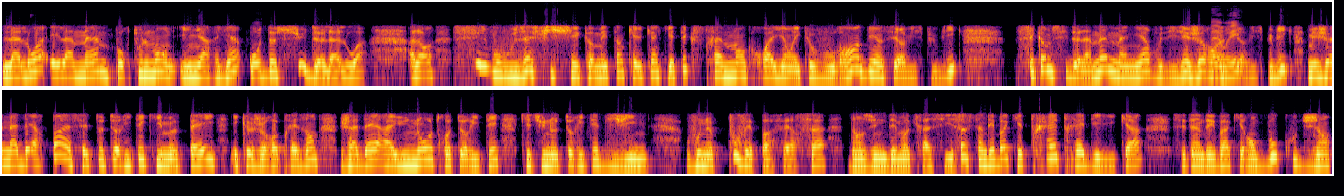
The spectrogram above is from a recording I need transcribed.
la loi est la même pour tout le monde. Il n'y a rien au-dessus de la loi. Alors, si vous vous affichez comme étant quelqu'un qui est extrêmement croyant et que vous rendez un service public, c'est comme si de la même manière vous disiez je rends ben un service public, mais je n'adhère pas à cette autorité qui me paye et que je représente, j'adhère à une autre autorité qui est une autorité divine. Vous ne pouvez pas faire ça dans une démocratie. Ça, c'est un débat qui est très très délicat. C'est un débat qui rend beaucoup de gens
